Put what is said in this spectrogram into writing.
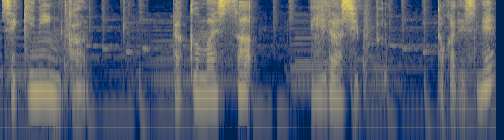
責任感、たくましさ、リーダーシップとかですね。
